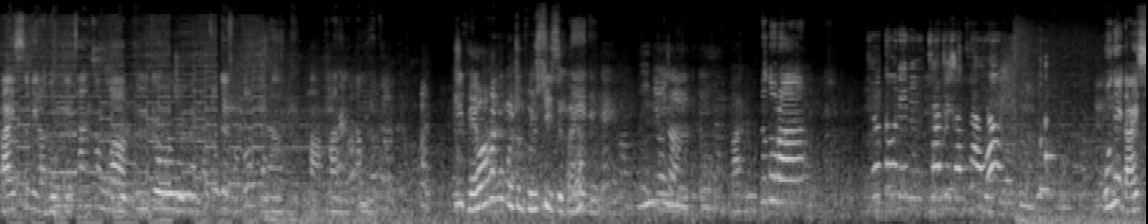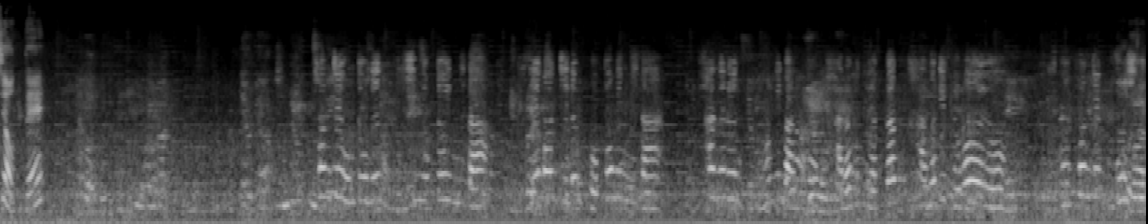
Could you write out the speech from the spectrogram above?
말씀이라든지 찬송과 불교 쪽에서도 모두 다 가능합니다. 이 대화하는 걸 좀 볼 수 있을까요? 네네네. 효도라. 효도리를 찾으셨나요? 오늘 날씨 어때? 현재 온도는 26도입니다. 미세먼지는 보통입니다. 하늘은 구름이 많고 강하게 불어요. 몇 번째 구조실은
